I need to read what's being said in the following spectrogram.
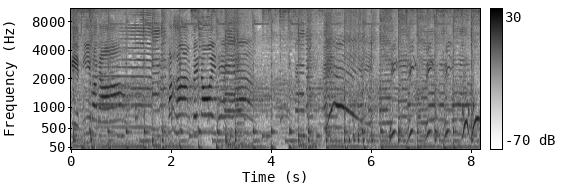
เกดนี่มาดามาห้างได้น้อยแท้เฮ้ฮิฮิฮิฮิฮู้ฮู้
